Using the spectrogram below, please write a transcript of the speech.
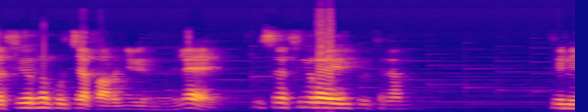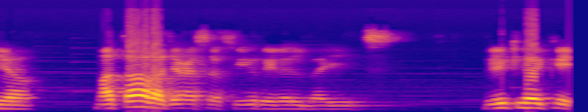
സഫീറിനെ കുറിച്ചാണ് പറഞ്ഞു വരുന്നത് അല്ലേ? സഫീർ ആയിരിക്കും ഉത്തരം. പിന്നെയോ മതാ റജ സഫീർ ഇലൽ ബൈറ്റ് വീട്ടിലേക്ക്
